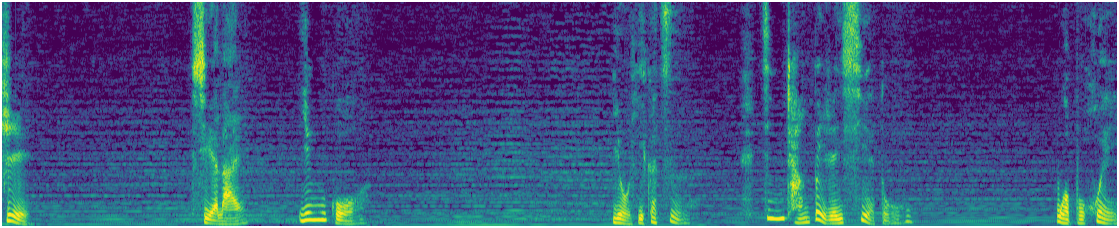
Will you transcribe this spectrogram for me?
致雪莱，英国。有一个字，经常被人亵渎，我不会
